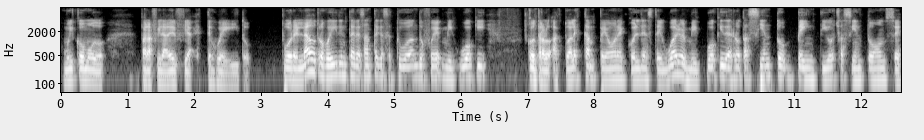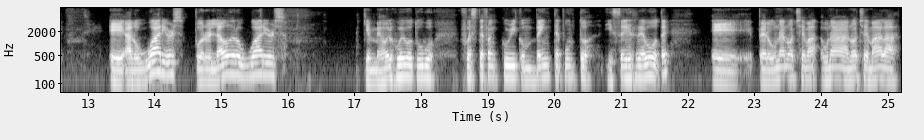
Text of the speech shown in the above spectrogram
Muy cómodo para Filadelfia este jueguito. Por el lado, otro jueguito interesante que se estuvo dando fue Milwaukee contra los actuales campeones Golden State Warriors. Milwaukee derrota 128 a 111 eh, a los Warriors. Por el lado de los Warriors, quien mejor juego tuvo fue Stephen Curry con 20 puntos y 6 rebotes. Eh, pero una noche, una noche mala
